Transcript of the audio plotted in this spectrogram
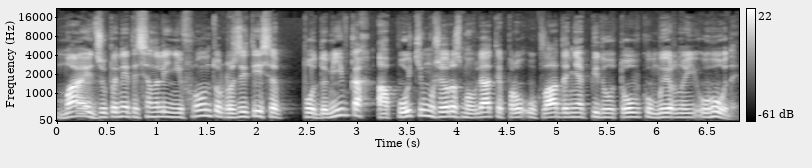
мають зупинитися на лінії фронту, розійтися по домівках, а потім уже розмовляти про укладення підготовку мирної угоди.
